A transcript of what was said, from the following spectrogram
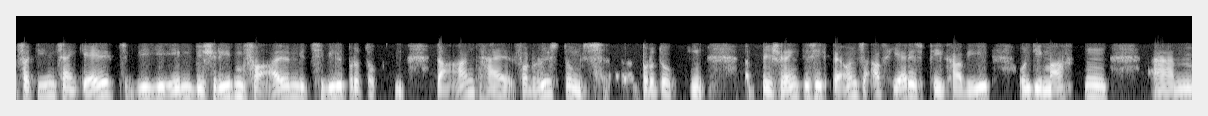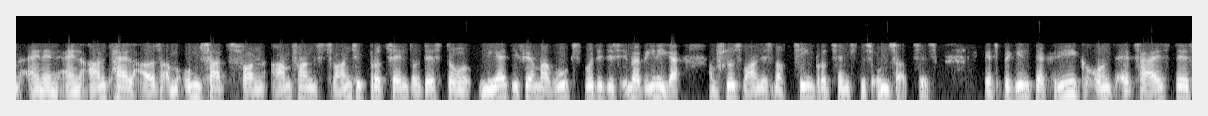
verdient sein Geld, wie eben beschrieben, vor allem mit Zivilprodukten. Der Anteil von Rüstungsprodukten beschränkte sich bei uns auf Heeres-Pkw und die machten ähm, einen, einen Anteil aus am Umsatz von anfangs 20 Prozent und desto mehr die Firma wuchs, wurde das immer weniger. Am Schluss waren es noch 10 Prozent des Umsatzes. Jetzt beginnt der Krieg und jetzt heißt es,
